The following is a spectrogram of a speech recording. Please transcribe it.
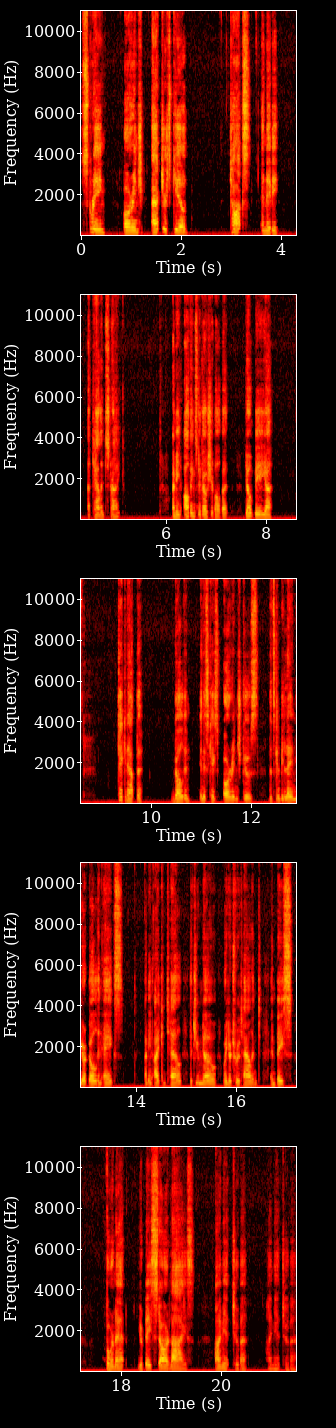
screen Orange Actors Guild talks and maybe a talent strike. I mean, all things negotiable, but don't be uh, taking out the golden, in this case, orange goose that's going to be laying your golden eggs. I mean, I can tell that you know where your true talent and base format, your base star lies. I'm it, Tuba. I'm it, Tuba.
